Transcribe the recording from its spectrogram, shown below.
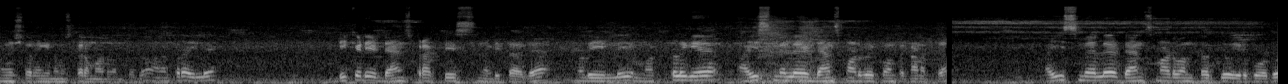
ಮಹೇಶ್ವರನಿಗೆ ನಮಸ್ಕಾರ ಮಾಡುವಂಥದ್ದು. ಆನಂತರ ಇಲ್ಲಿ D K D dance practice ನಡೀತಾ ಇದೆ. ನೋಡಿ, ಇಲ್ಲಿ ಮಕ್ಕಳಿಗೆ ಐಸ್ ಮೇಲೆ ಡ್ಯಾನ್ಸ್ ಮಾಡಬೇಕು ಅಂತ ಕಾಣುತ್ತೆ. ಐಸ್ ಮೇಲೆ ಡ್ಯಾನ್ಸ್ ಮಾಡುವಂಥದ್ದು ಇರ್ಬೋದು.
